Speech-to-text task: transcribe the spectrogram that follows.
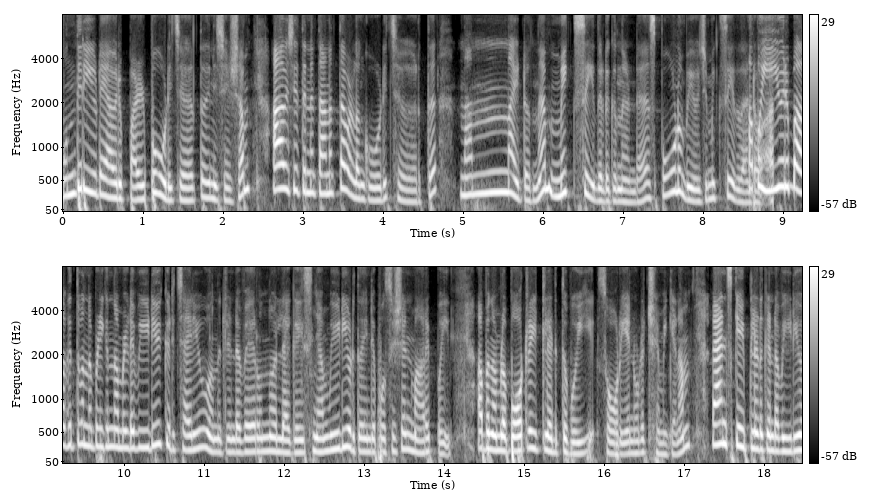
മുന്തിരിയുടെ ആ ഒരു പൾപ്പ് കൂടി ചേർത്തതിന് ശേഷം ആവശ്യത്തിന് തണുത്ത വെള്ളം കൂടി ചേർത്ത് നന്നായിട്ടൊന്ന് മിക്സ് ചെയ്തെടുക്കുന്നുണ്ട്. സ്പൂൺ ഉപയോഗിച്ച് മിക്സ് ചെയ്തതാണ് അപ്പോൾ ഈ ഒരു ഭാഗത്ത് വന്നപ്പോഴേക്കും നമ്മുടെ വീഡിയോയ്ക്ക് ഒരു ചരിവ് വന്നിട്ടുണ്ട്. വേറൊന്നുമല്ല ഗൈസ് ഞാൻ വീഡിയോ എടുത്തതിന്റെ പൊസിഷൻ മാറിപ്പോയി. അപ്പോൾ നമ്മൾ പോർട്രേറ്റിലെടുത്ത് പോയി. സോറി എന്നോട് ക്ഷമിക്കണം. ലാൻഡ്സ്കേപ്പിൽ എടുക്കേണ്ട വീഡിയോ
